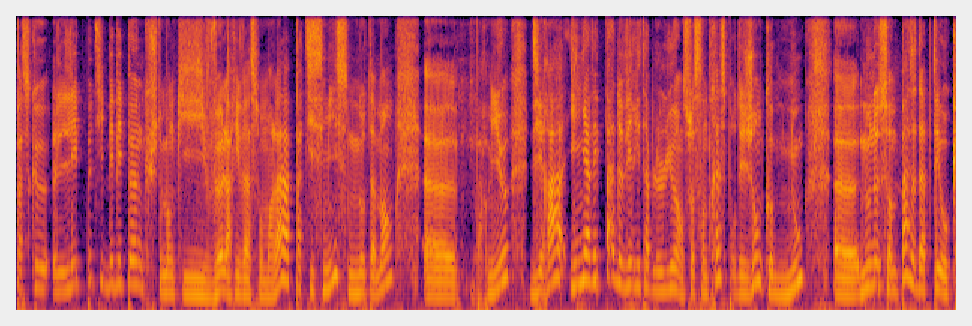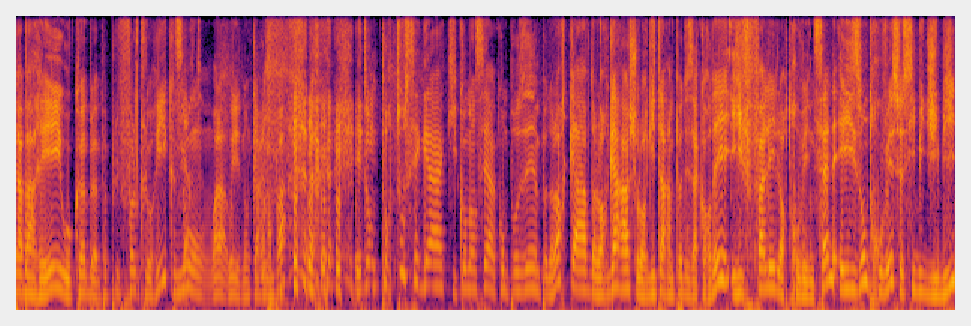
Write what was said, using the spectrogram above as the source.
Parce que les petits bébés punk, justement, qui veulent arriver à ce moment-là, Patti Smith, notamment, euh, parmi eux, dira il n'y avait pas de véritable lieu en 73 pour des gens comme nous. Euh, nous ne sommes pas adaptés au cabaret ou au club un peu plus folklorique. Nous, on- voilà, oui, donc carrément pas. Et donc, pour tous ces gars qui commençaient à composer un peu dans leur cave, dans leur garage, sur leur guitare un peu désaccordée, il fallait leur trouver une scène et ils ont trouvé ce CBGB,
